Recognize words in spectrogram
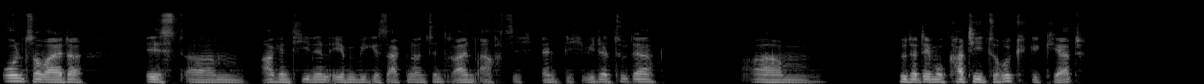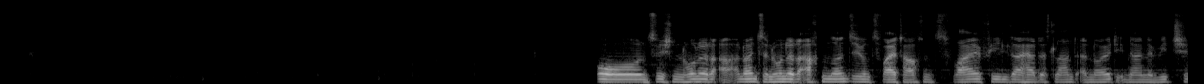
und so weiter, ist, ähm, Argentinien eben, wie gesagt, 1983 endlich wieder zu der ähm, zu der Demokratie zurückgekehrt. Und zwischen hundert a 1998 und 2002 fiel daher das Land erneut in eine Wirtsch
